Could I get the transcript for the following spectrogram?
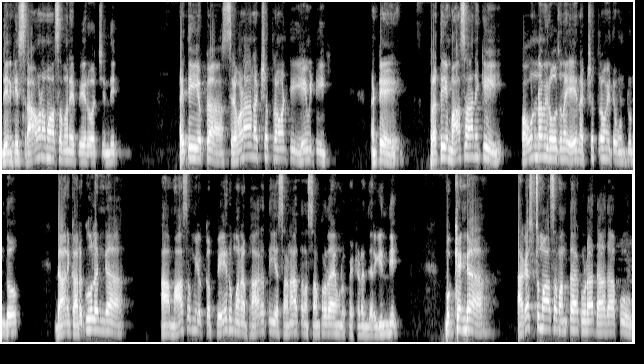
దీనికి శ్రావణ మాసం అనే పేరు వచ్చింది. అయితే ఈ యొక్క శ్రవణ నక్షత్రం అంటే ఏమిటి? అంటే ప్రతి మాసానికి పౌర్ణమి రోజున ఏ నక్షత్రం అయితే ఉంటుందో దానికి అనుకూలంగా ఆ మాసం యొక్క పేరు మన భారతీయ సనాతన సంప్రదాయంలో పెట్టడం జరిగింది. ముఖ్యంగా ఆగస్టు మాసం అంతా కూడా దాదాపు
